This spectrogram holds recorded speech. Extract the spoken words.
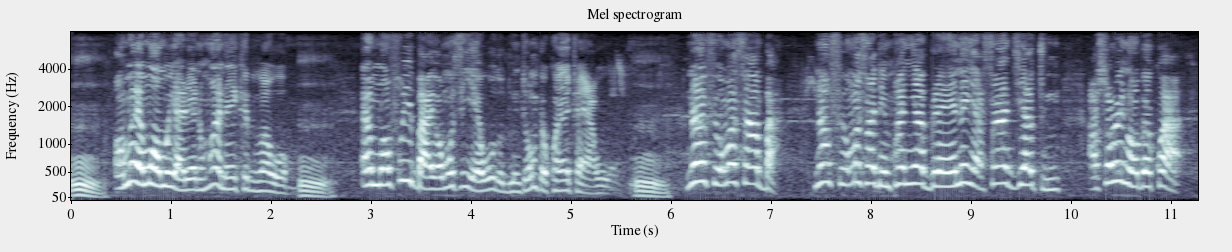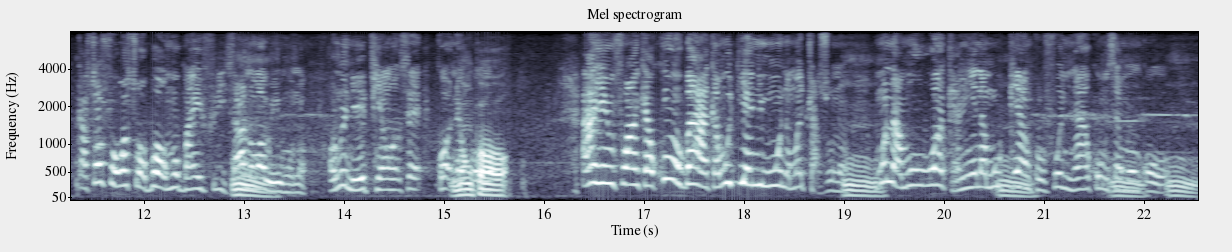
ɔmo a ɛmo a ɔmo yareɛ no hwan na ɛreka bi ma wɔn mmorɔfo yi baa yɛ ɔmo si yɛ ɛwo dodo nti ɔmo pɛ kwan atwa yɛ awo. Na afei ɔmo asan ba. Na afei ɔmo asan de mpanin abrɛ ne yɛ asan agye atum. Asɔre na ɔbɛkɔ a kasɔfo wɔ so ɔbɔ ɔmo ban firi saa nɔɔma wei hu no ɔno na epia ho sɛ kɔ ne kɔ. ahemfo anka ko ba anka mo di anim na mo atwa so no mo na mo wɔ nkanea na mo pia nkurɔfoɔ nyinaa kɔm sɛ mo nkɔ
